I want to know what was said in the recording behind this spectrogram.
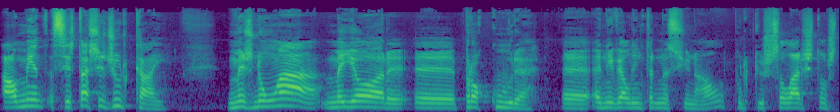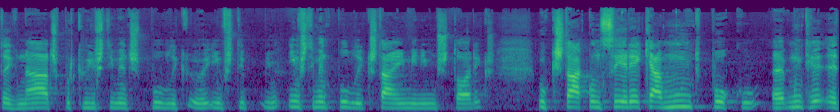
aumenta, se as taxas de juro caem, mas não há maior uh, procura a nível internacional, porque os salários estão estagnados, porque o investimento público, investi, investimento público está em mínimos históricos, o que está a acontecer é que há muito, pouco, eh, muito, eh,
